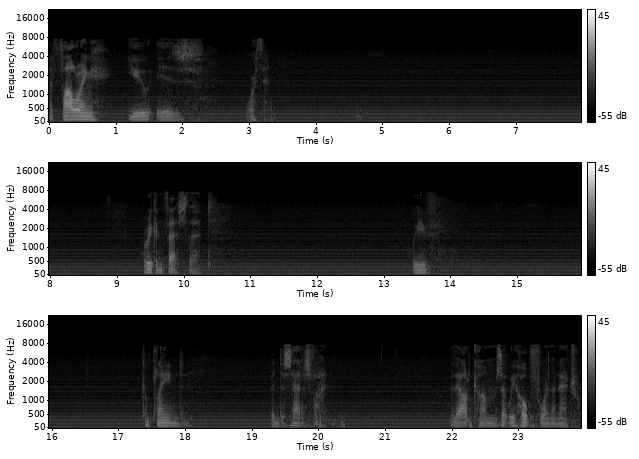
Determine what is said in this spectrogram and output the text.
that following you is worth it. We confess that we've complained and been dissatisfied with outcomes that we hope for in the natural.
